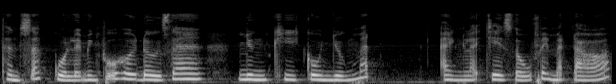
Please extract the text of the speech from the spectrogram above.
Thần sắc của Lệ Minh Vũ hơi đờ ra, nhưng khi cô nhướng mắt, anh lại che giấu vẻ mặt đó.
